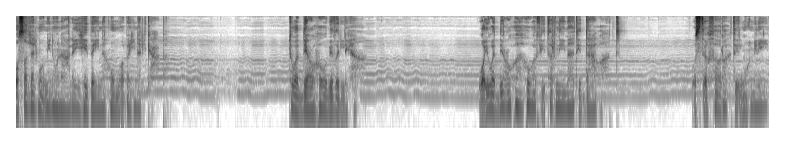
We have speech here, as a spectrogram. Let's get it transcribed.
وصلى المؤمنون عليه بينهم وبين الكعبة. تودعه بظلها. ويودعها هو في ترنيمات الدعوات واستغفارات المؤمنين.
